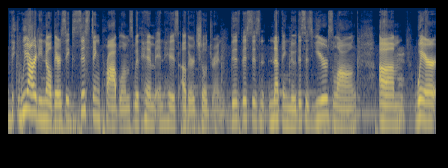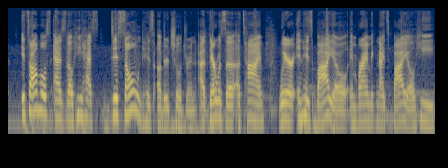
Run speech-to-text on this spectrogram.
the, we already know there's existing problems with him and his other children. This this is nothing new. This is years long, um, where it's almost as though he has disowned his other children. Uh, there was a, a, time where in his bio, in Brian McKnight's bio, he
